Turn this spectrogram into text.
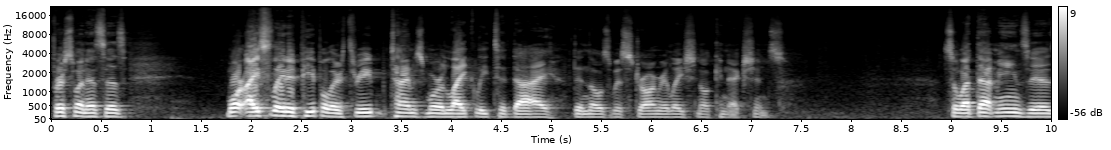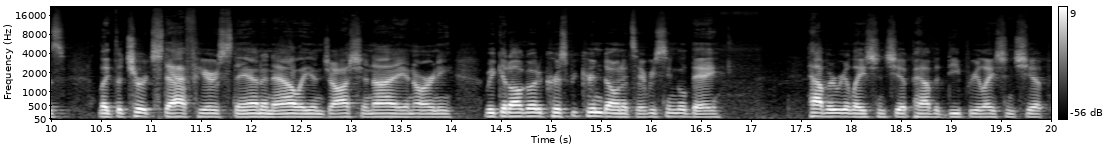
First one, it says, more isolated people are three times more likely to die than those with strong relational connections. So, what that means is, like the church staff here, Stan and Allie and Josh and I and Arnie, we could all go to Krispy Kreme Donuts every single day, have a relationship, have a deep relationship,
